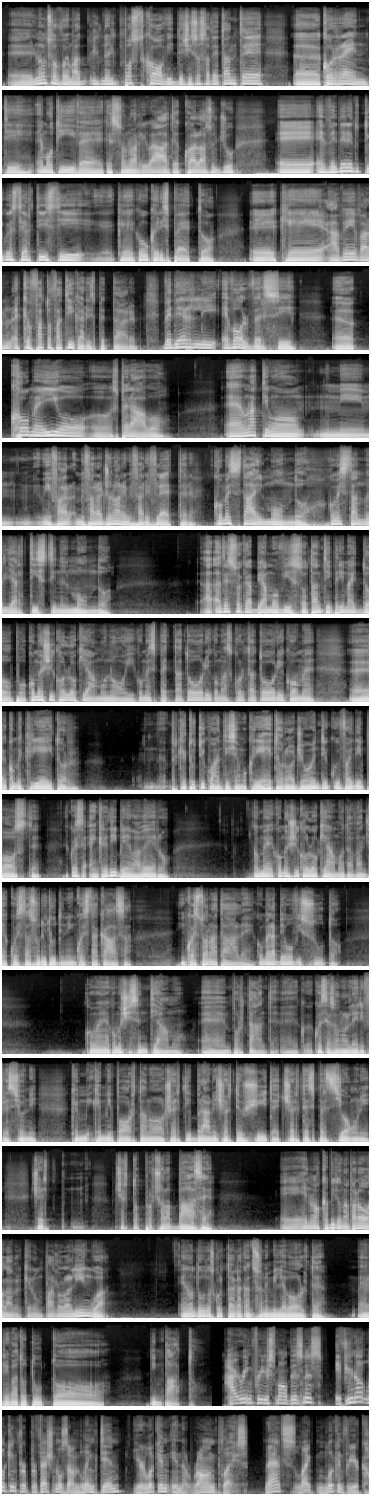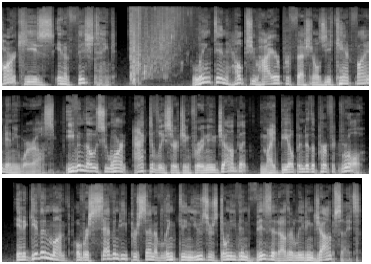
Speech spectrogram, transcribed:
Eh, non so voi, ma nel post-Covid ci sono state tante eh, correnti emotive che sono arrivate qua, là, su, giù e, e vedere tutti questi artisti eh, che comunque rispetto eh, che avevano e che ho fatto fatica a rispettare, vederli evolversi eh, come io eh, speravo. Un attimo mi, mi, fa, mi fa ragionare, mi fa riflettere. Come sta il mondo? Come stanno gli artisti nel mondo? Adesso che abbiamo visto tanti prima e dopo, come ci collochiamo noi come spettatori, come ascoltatori, come, eh, come creator? Perché tutti quanti siamo creator oggi, nel momento in cui fai dei post, e questo è incredibile ma vero, come, come ci collochiamo davanti a questa solitudine, in questa casa, in questo Natale, come l'abbiamo vissuto, come, come ci sentiamo è importante. Eh, queste sono le riflessioni che mi, che mi, portano certi brani, certe uscite, certe espressioni, cer- certo approccio alla base. E, e, non ho capito una parola perché non parlo la lingua e non ho dovuto ascoltare la canzone mille volte. È arrivato tutto d'impatto. Hiring for your small business? If you're not looking for professionals on LinkedIn, you're looking in the wrong place. That's like looking for your car keys in a fish tank. LinkedIn helps you hire professionals you can't find anywhere else, even those who aren't actively searching for a new job but might be open to the perfect role. In a given month, over 70% of LinkedIn users don't even visit other leading job sites.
